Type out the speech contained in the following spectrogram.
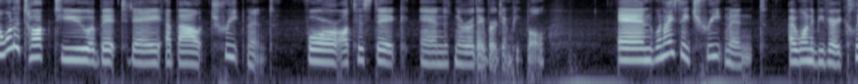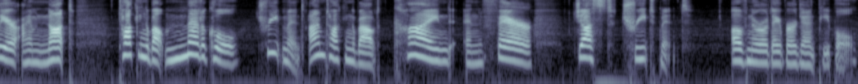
I want to talk to you a bit today about treatment for autistic and neurodivergent people. And when I say treatment, I want to be very clear. I am not talking about medical treatment. I'm talking about kind and fair, just treatment of neurodivergent people.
